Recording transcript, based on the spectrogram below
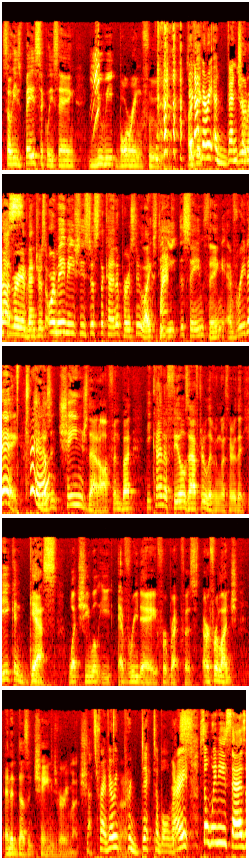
So he's basically saying, you eat boring food. You're I not very adventurous. You're not very adventurous. Or maybe she's just the kind of person who likes to eat the same thing every day. True. She doesn't change that often, but he kind of feels after living with her that he can guess what she will eat every day for breakfast or for lunch, and it doesn't change very much. That's right. Very predictable, right? Yes. So Winnie says,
